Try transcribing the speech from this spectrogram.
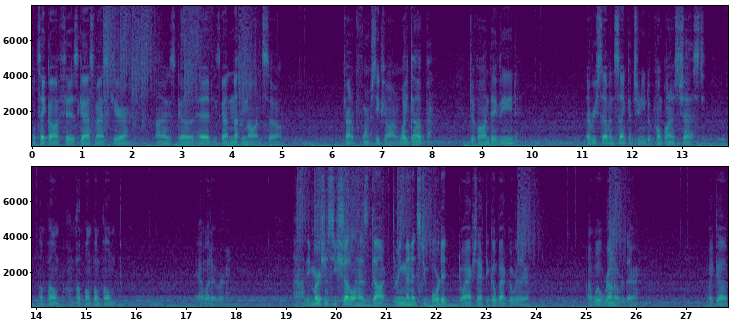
We'll take off his gas mask here. Eyes, gut, head. He's got nothing on, so... Trying to perform CPR and wake up! Javon David. Every seven seconds you need to pump on his chest. Pump, pump, pump, pump, pump, pump. Yeah, whatever. Ah, the emergency shuttle has docked. Three minutes to board it. Do I actually have to go back over there? I will run over there. Wake up.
